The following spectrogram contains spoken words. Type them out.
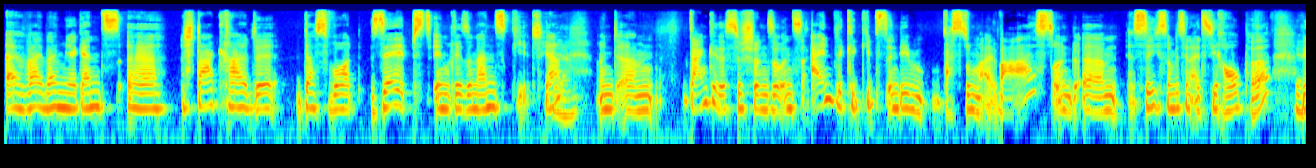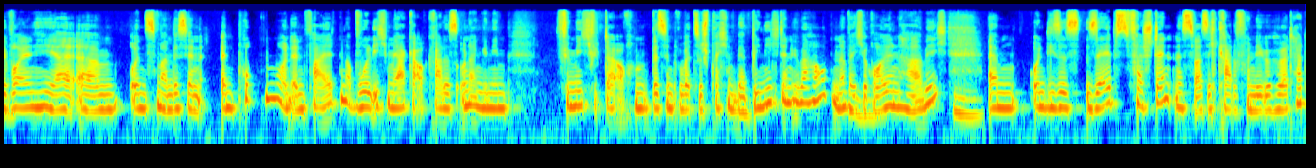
äh, weil bei mir ganz äh, stark gerade das Wort selbst in Resonanz geht. Ja? ja. Und ähm, danke, dass du schon so uns Einblicke gibst in dem, was du mal warst. Und ähm, das sehe ich so ein bisschen als die Raupe. Ja. Wir wollen hier ähm, uns mal ein bisschen entpuppen und entfalten, obwohl ich merke auch gerade, es ist unangenehm, für mich da auch ein bisschen drüber zu sprechen, wer bin ich denn überhaupt, ne? welche mhm. Rollen habe ich. Mhm. Ähm, und dieses Selbstverständnis, was ich gerade von dir gehört hat,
